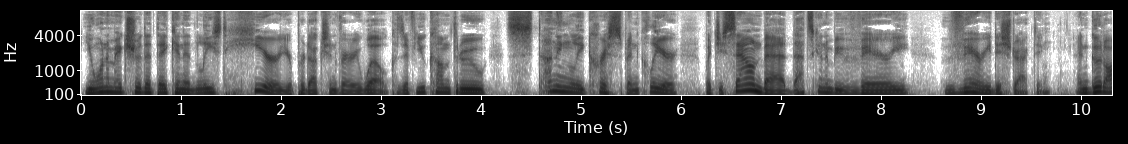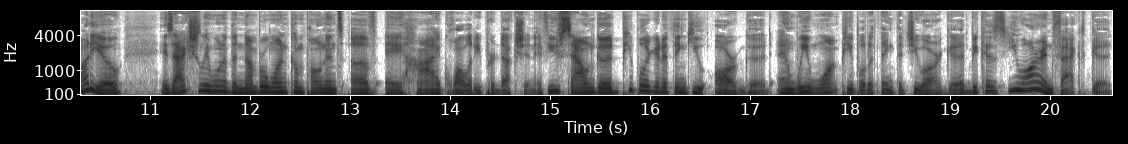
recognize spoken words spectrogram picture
you want to make sure that they can at least hear your production very well. Because if you come through stunningly crisp and clear, but you sound bad, that's going to be very, very distracting. And good audio is actually one of the number one components of a high quality production. If you sound good, people are going to think you are good. And we want people to think that you are good because you are, in fact, good.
